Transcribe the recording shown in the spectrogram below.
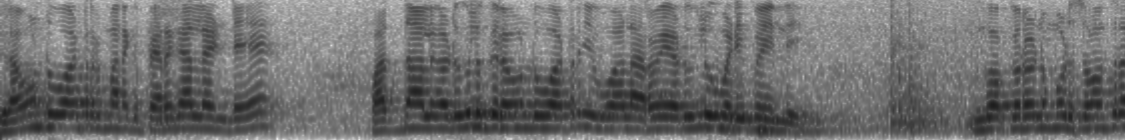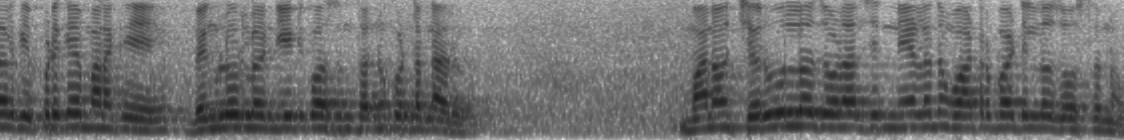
గ్రౌండ్ వాటర్ మనకు పెరగాలంటే పద్నాలుగు అడుగులు గ్రౌండ్ వాటర్ ఇవాళ అరవై అడుగులు పడిపోయింది. ఇంకొక రెండు మూడు సంవత్సరాలకి ఇప్పటికే మనకి బెంగళూరులో నీటి కోసం తన్నుకుంటున్నారు. మనం చెరువుల్లో చూడాల్సిన నీళ్ళని వాటర్ బాటిల్లో చూస్తున్నాం.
